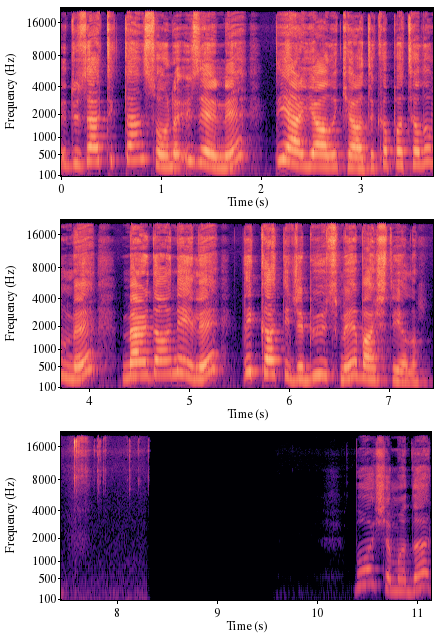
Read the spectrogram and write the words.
Ve düzelttikten sonra üzerine diğer yağlı kağıdı kapatalım ve merdane ile dikkatlice büyütmeye başlayalım. Bu aşamada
